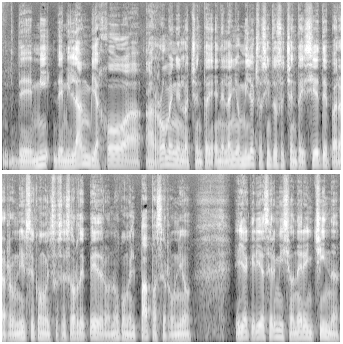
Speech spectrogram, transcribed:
de, de Milán viajó a, Roma en el, en el año 1887 para reunirse con el sucesor de Pedro, ¿no? con el Papa se reunió. Ella quería ser misionera en China.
